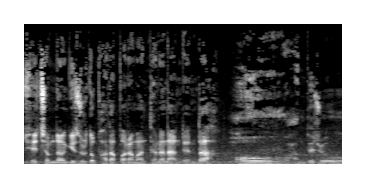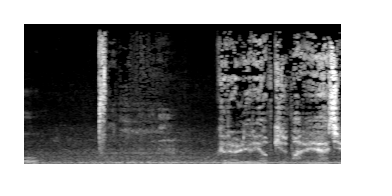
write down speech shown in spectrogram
최첨단 기술도 바닷바람한테는 안 된다 어우 안 되죠. 그럴 일이 없길 바라야지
